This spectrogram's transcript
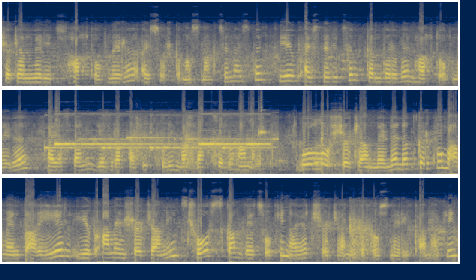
շրջաններից հաղթողները այսօր կմասնակցեն այստեղ եւ այստեղից էլ կընտրվեն հաղթողները Հայաստանի եզրափակիչ փուլին մասնակցելու համար բոլոր շրջաններն են ընդգրկվում ամեն տարի էլ եւ ամեն շրջանից 4 կամ 6 հոգի նայած շրջանի դպրոցների քանակին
